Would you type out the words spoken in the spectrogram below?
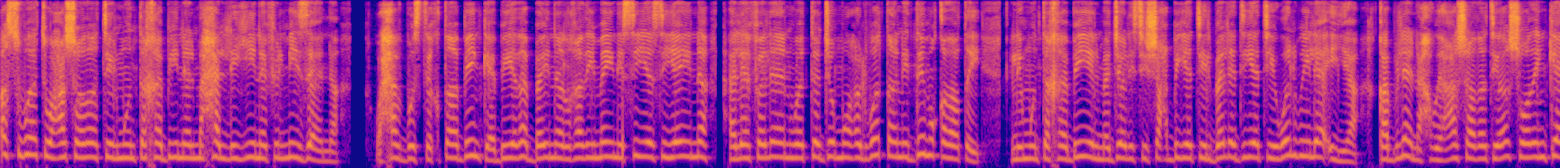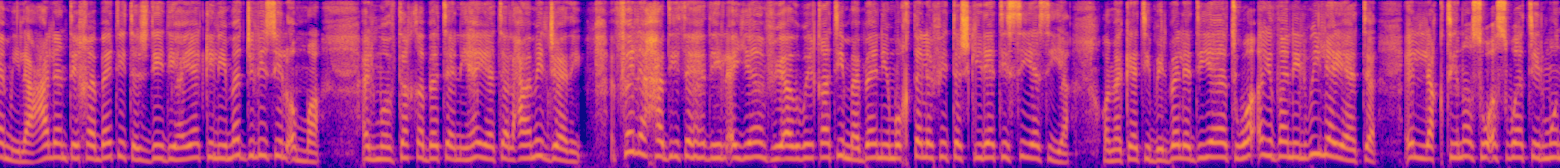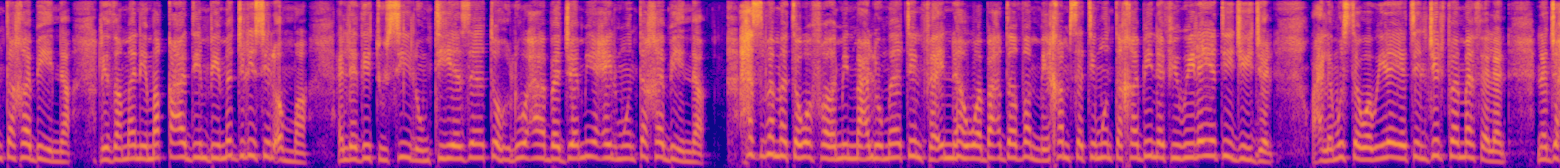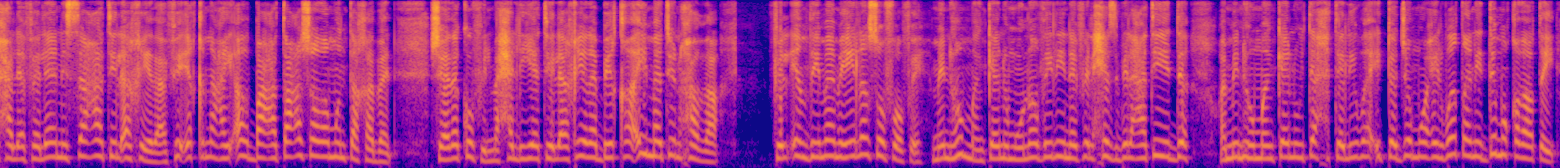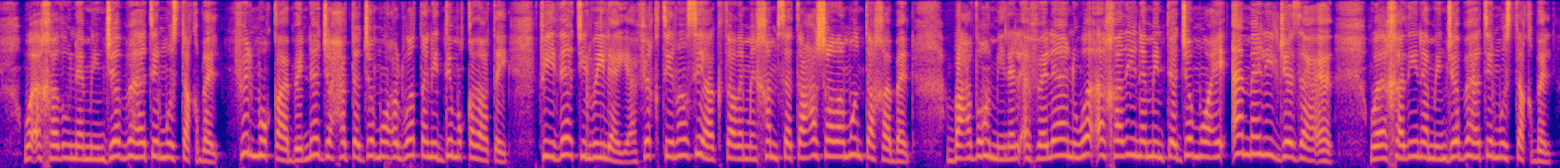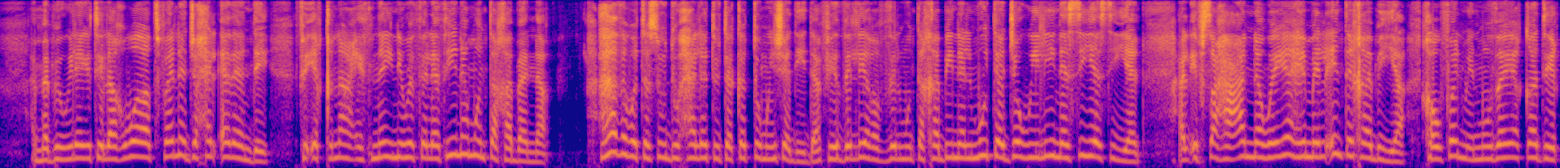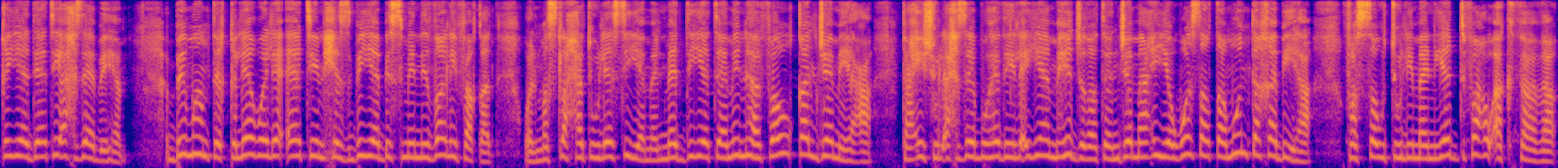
أصوات عشرات المنتخبين المحليين في الميزان وحفظ استقطاب كبير بين الغريمين السياسيين الأفلان والتجمع الوطني الديمقراطي لمنتخبي المجالس الشعبية البلدية والولائية قبل نحو عشرة أشهر كاملة على انتخابات تجديد هياكل مجلس الأمة المرتقبة نهاية العام الجاري. فلا حديث هذه الأيام في أروقة مباني مختلف التشكيلات السياسية ومكاتب البلديات وأيضا الولايات إلا اقتناص أصوات المنتخبين لضمان مقعد بمجلس مجلس الأمة الذي تسيل امتيازاته لعاب جميع المنتخبين. حسب ما توفر من معلومات فإنه وبعد ضم خمسة منتخبين في ولاية جيجل. وعلى مستوى ولاية الجلفة مثلا نجح الأفلان الساعات الأخيرة في إقناع 14 منتخبا. شاركوا في المحليات الأخيرة بقائمة حرة. في الانضمام إلى صفوفه. منهم من كانوا مناضلين في الحزب العتيد ومنهم من كانوا تحت لواء التجمع الوطني الديمقراطي وآخرون من جبهة المستقبل. في المقابل نجح التجمع الوطني الديمقراطي في ذات الولاية في اقتناص أكثر من 15 منتخبا بعضهم من الأفلان وآخرين من تجمع أمل الجزائر وآخرين من جبهة المستقبل. أما بولاية الأغواط فنجح الأرندي في إقناع 32 منتخبا. هذا وتسود حالة تكتم شديدة في ظل رفض المنتخبين المتجولين سياسيا. الإفصاح عن نواياهم الانتخابية خوفا من مضايقة قيادات أحزابهم. بمنطق لا ولاءات حزبية باسم النضال فقط والمصلحة لا سيما المادية منها فوق الجميع. تعيش الأحزاب هذه الأيام هجرة جماعية وسط منتخبيها فالصوت لمن يدفع أكثر.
